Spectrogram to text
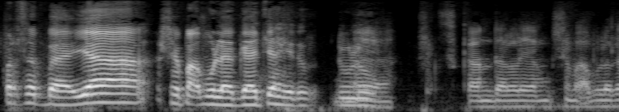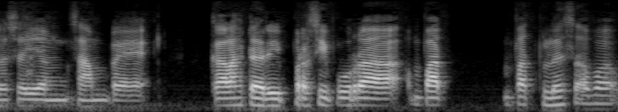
Persebaya sepak bola gajah itu dulu. Ya, skandal yang sepak bola gajah yang sampai kalah dari Persipura 4 14 apa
